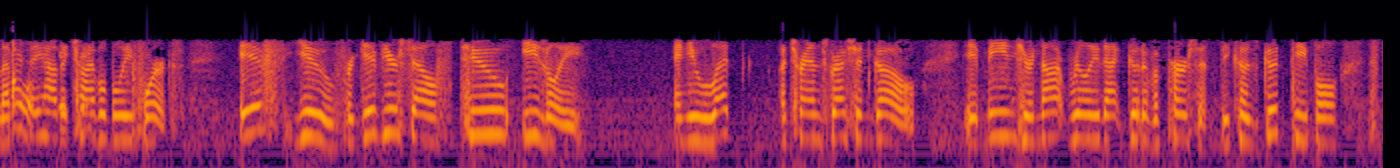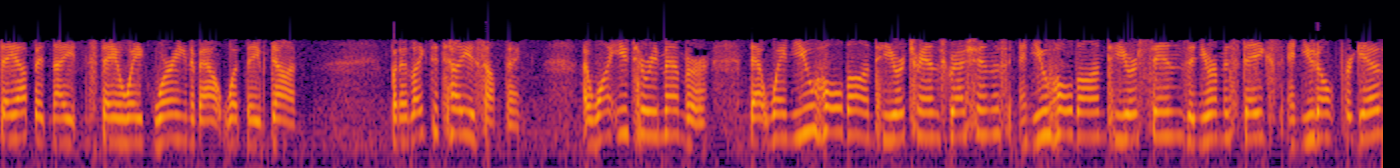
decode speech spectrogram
Let me oh, say how the tribal belief works. If you forgive yourself too easily and you let a transgression go, it means you're not really that good of a person because good people stay up at night and stay awake worrying about what they've done. But I'd like to tell you something. I want you to remember that when you hold on to your transgressions and you hold on to your sins and your mistakes and you don't forgive,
